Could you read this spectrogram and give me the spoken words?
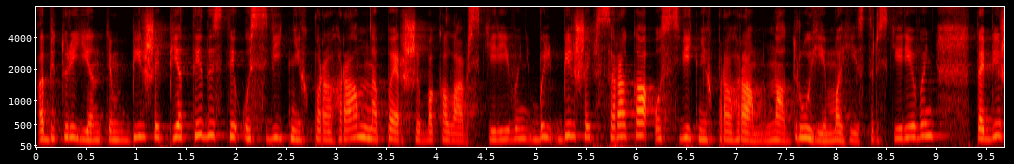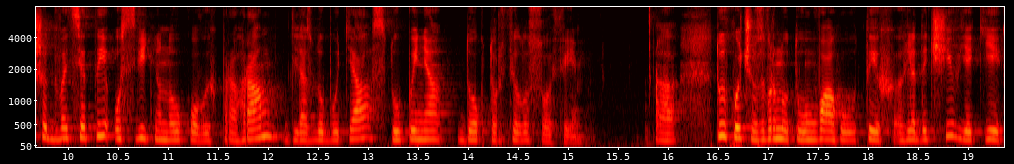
абітурієнтам більше 50 освітніх програм на перший бакалаврський рівень, більше 40 освітніх програм на другий магістерський рівень та більше 20 освітньо-наукових програм для здобуття ступеня доктор філософії. Тут хочу звернути увагу тих глядачів, які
